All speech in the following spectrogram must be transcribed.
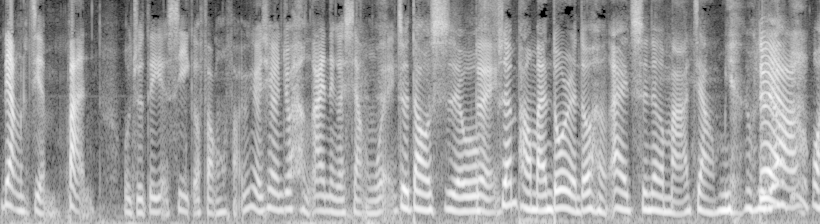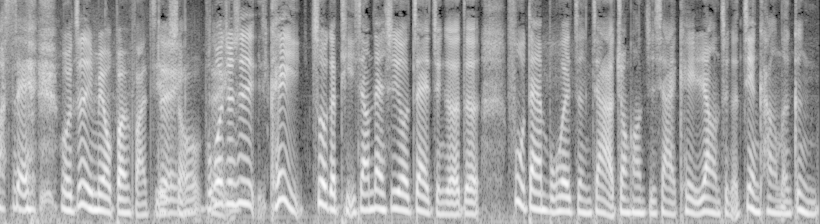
量减半，我觉得也是一个方法，因为有些人就很爱那个香味。这倒是，我身旁蛮多人都很爱吃那个麻酱面。对啊，哇塞，我自己没有办法接受。不过就是可以做个提香，但是又在整个的负担不会增加的状况之下，也可以让整个健康呢更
